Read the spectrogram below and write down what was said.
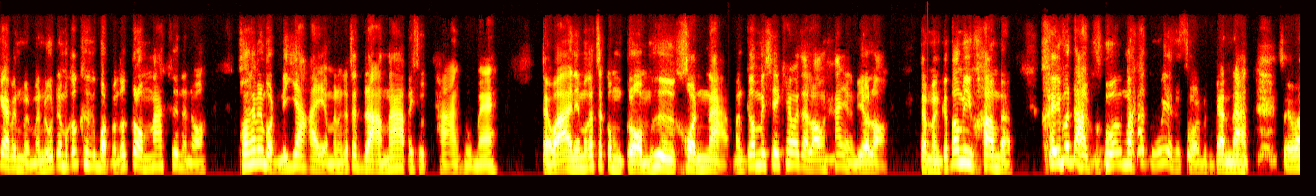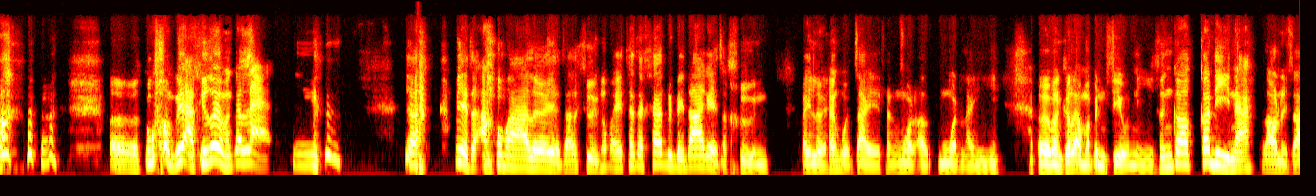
กลายเป็นเหมือนมนุษย์มันก็คือบทมันก็กลมมากขึ้นอะเนาะเพราะถ้าเป็นบทนิยายอะมันก็จะดราม่าไปสุดทางถูกไหมแต่ว่าอันนี้มันก็จะกลมๆคือคนน่ะ มันก็ไม่ใช่แค่ว่าจะร้องไห้อย่างเดียวหรอก แต่มันก็ต้องมีความแบบใครมาด่ากูมากๆกูอยากจะสวนเหมือนกันนะใช่ปะเออกูผมก็อยากคือก็เหมือนกันแหละอยากไม่อยากจะเอามาเลยอยากจะคืนเข้าไป ถ้าจะแค่เป็นไปได้ก็อยากจะคืนไปเลยทั้งหัวใจทั้งหมดเอาหมดอะไรอย่างนี้เออมันก็เลยออกมาเป็นฟิลนี้ ซึ่งก็ก็ดีนะเราเนี่ยจะ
